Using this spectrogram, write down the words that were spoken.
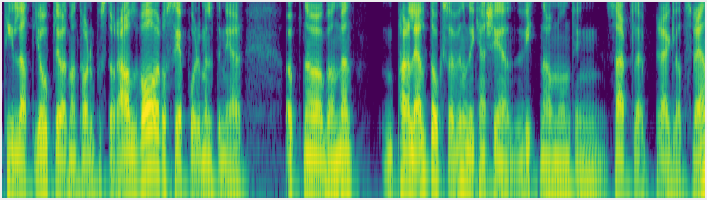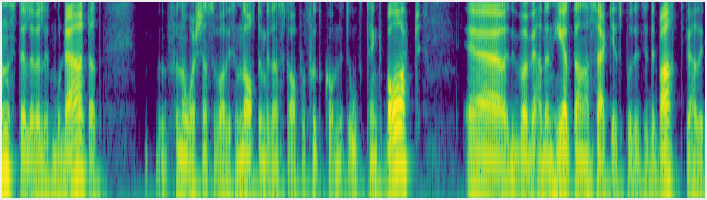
Till att jag upplever att man tar det på större allvar och ser på det med lite mer öppna ögon. Men parallellt också, även om det kanske vittnar om någonting särpräglat svenskt eller väldigt modernt, att för några år sedan så var liksom NATO-medlemskap fullkomligt otänkbart. Eh, vi hade en helt annan säkerhetspolitisk debatt. Vi hade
